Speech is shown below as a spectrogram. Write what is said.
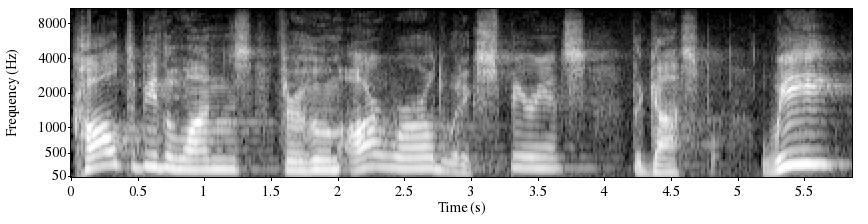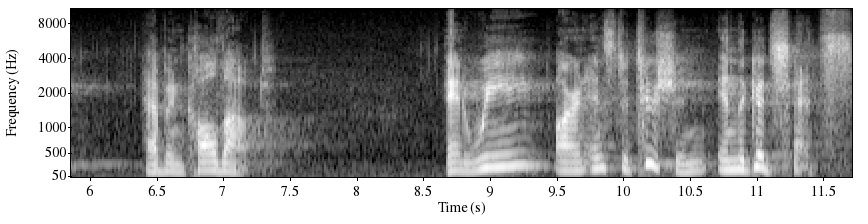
Called to be the ones through whom our world would experience the gospel. We have been called out. And we are an institution in the good sense,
